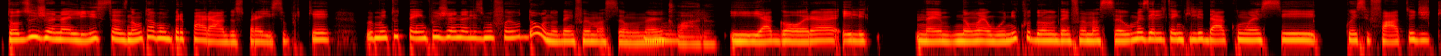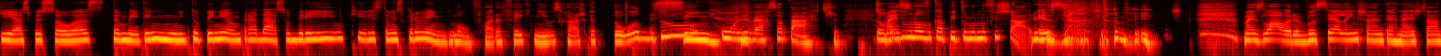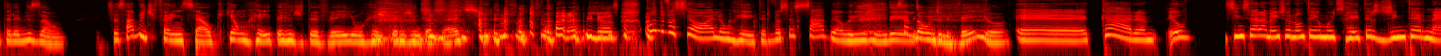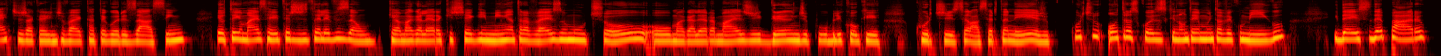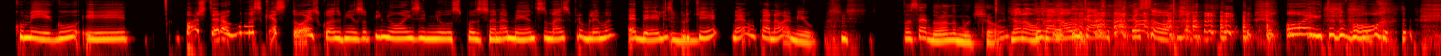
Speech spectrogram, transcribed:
todos os jornalistas não estavam preparados para isso, porque por muito tempo o jornalismo foi o dono da informação, né? Uhum. Claro. E agora ele né, não é o único dono da informação, mas ele tem que lidar com esse, com esse fato de que as pessoas também têm muita opinião para dar sobre o que eles estão escrevendo. Bom, fora fake news, que eu acho que é todo Sim. um universo à parte. Todo Mas- um novo capítulo no fichário. Exatamente. Mas, Laura, você, além de estar na internet, está na televisão. Você sabe diferenciar o que é um hater de TV e um hater de internet? Maravilhoso. Quando você olha um hater, você sabe a origem Sabe dele? de onde ele veio? É, cara, eu sinceramente eu não tenho muitos haters de internet, já que a gente vai categorizar assim. Eu tenho mais haters de televisão, que é uma galera que chega em mim através do Multishow ou uma galera mais de grande público ou que curte, sei lá, sertanejo, curte outras coisas que não tem muito a ver comigo e daí se depara comigo e pode ter algumas questões com as minhas opiniões e meus posicionamentos, mas o problema é deles Uhum. porque, né, o canal é meu. Você é dona do Multishow? Não, não, o canal no caso, eu sou. Oi, tudo bom?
